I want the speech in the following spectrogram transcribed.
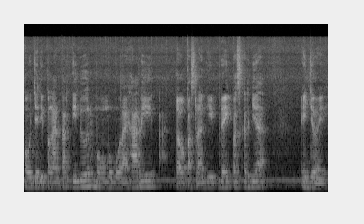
Mau jadi pengantar tidur, mau memulai hari, atau pas lagi break pas kerja, enjoy.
